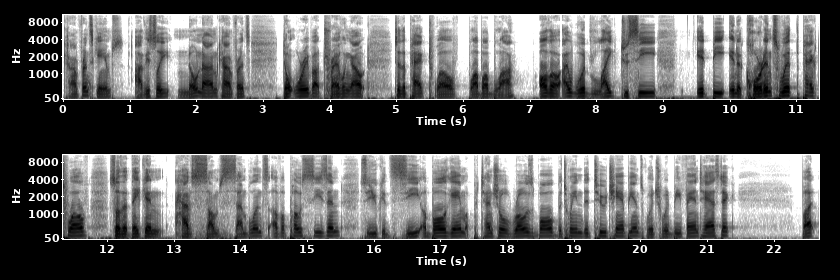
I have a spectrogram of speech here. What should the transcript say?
conference games, obviously no non conference. Don't worry about traveling out to the Pac 12, blah, blah, blah. Although I would like to see it be in accordance with the Pac 12 so that they can have some semblance of a postseason. So you could see a bowl game, a potential Rose Bowl between the two champions, which would be fantastic. But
